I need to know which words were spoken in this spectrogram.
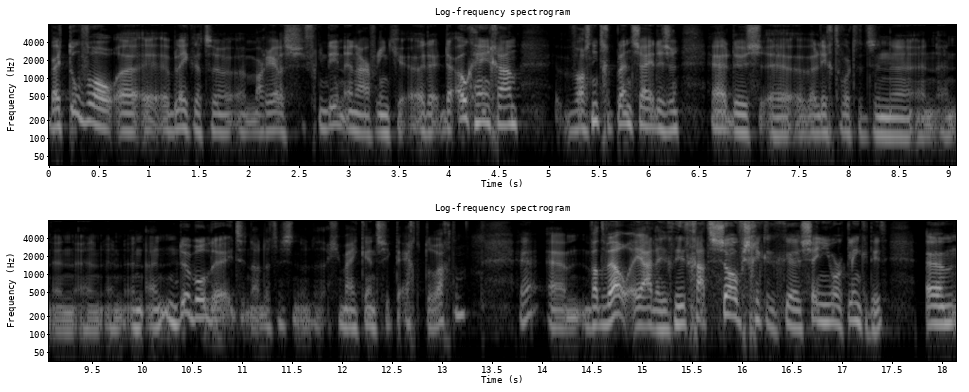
Bij toeval uh, bleek dat uh, Marielle's vriendin en haar vriendje uh, er ook heen gaan. Was niet gepland, zeiden ze. Hè, dus wellicht wordt het een, een, een, een, een, een, een dubbel date. Nou, dat is, als je mij kent, zit ik er echt op te wachten. Hè, ehm, wat wel, ja, dit gaat zo verschrikkelijk senior klinken dit. Ehm,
